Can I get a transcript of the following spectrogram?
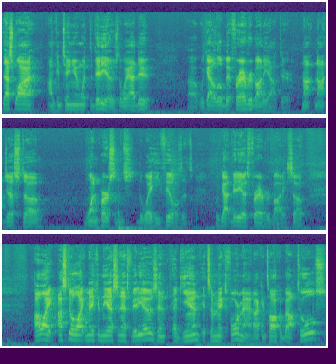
that's why I'm continuing with the videos the way I do. Uh, we got a little bit for everybody out there, not not just uh, one person's the way he feels. It's We've got videos for everybody. So I like, I still like making the SNS videos. And again, it's a mixed format. I can talk about tools.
